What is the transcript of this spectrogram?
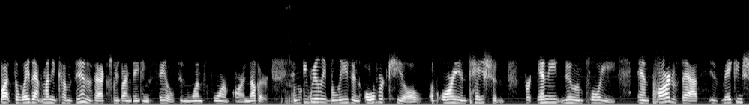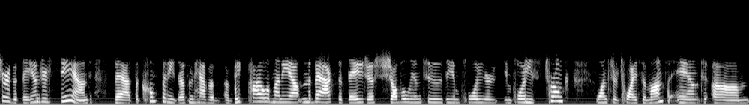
But the way that money comes in is actually by making sales in one form or another. Yeah. And we really believe in overkill of orientation for any new employee. And part of that is making sure that they understand that the company doesn't have a, a big pile of money out in the back that they just shovel into the employer employee's trunk once or twice a month, and um,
